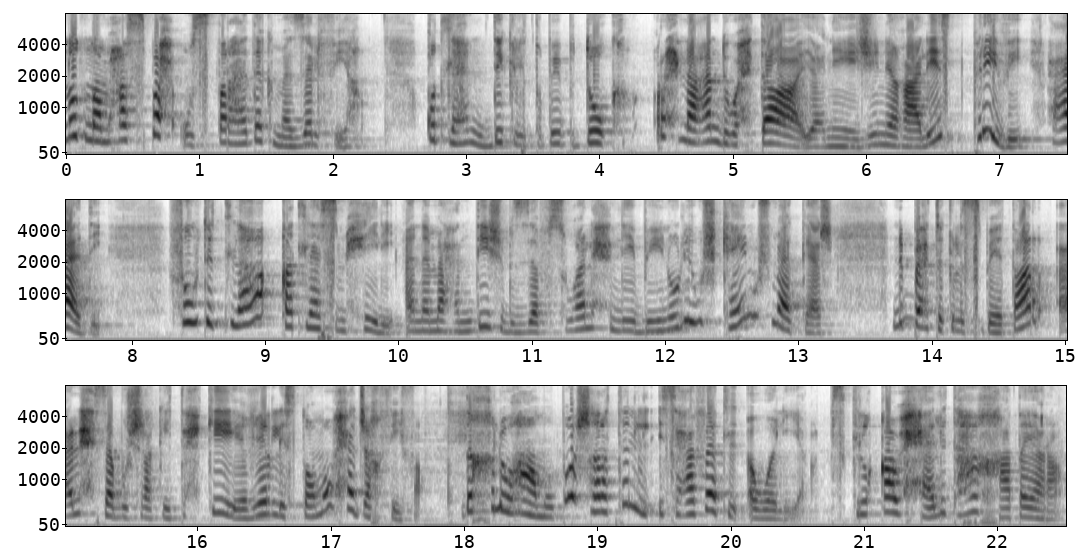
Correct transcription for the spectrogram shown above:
نضنا مع الصباح والسطر هذاك مازال فيها. قلت لها نديك للطبيب دوكا رحنا عند وحدة يعني généraliste privé عادي. فوتت لها قالت لها سمحي لي أنا ما عنديش بزاف صوالح اللي يبينوا لي واش كاين واش ما كاش. نبعتك للسبيطار على حساب واش راكي تحكي غير les symptômes حاجة خفيفة. دخلوها مباشرة للإسعافات الأولية بس لقاو حالتها خطيرة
